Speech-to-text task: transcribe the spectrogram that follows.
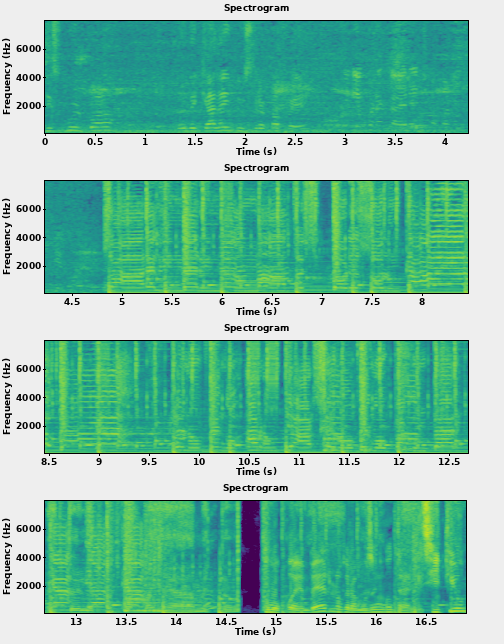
Disculpa, ¿dónde queda la industria café? Sigue por acá derecho para la izquierda. el dinero y nada más, tu historia es solo un caballero. Yeah. Yo no vengo a ronquear, solo vengo para contar. Yeah, yeah, Como pueden ver, logramos encontrar el sitio.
